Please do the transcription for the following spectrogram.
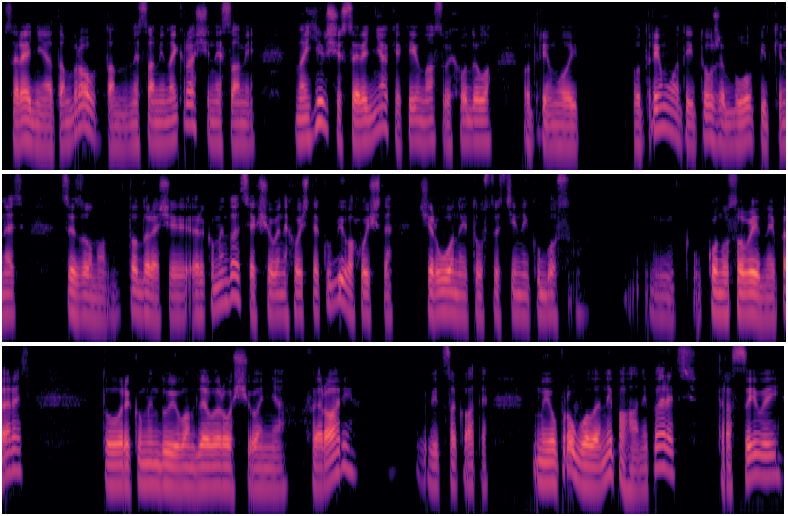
Середні я там брав, там не самі найкращі, не самі найгірші, середняк, який у нас виходило, отримували отримувати, і то вже було під кінець сезону. То, до речі, рекомендація, якщо ви не хочете кубів, а хочете червоний товстостінний кубос, конусовидний перець, то рекомендую вам для вирощування Феррарі від Сакати. Ми його пробували, непоганий перець, красивий,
